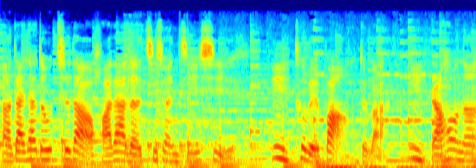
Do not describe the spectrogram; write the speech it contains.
呃，大家都知道华大的计算机系，嗯，特别棒，对吧？嗯，然后呢，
